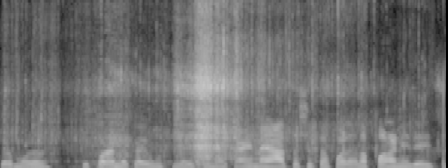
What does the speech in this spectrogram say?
त्यामुळं ते पानं काय उचलायचं नाही काय नाही. आता सीताफळाला पाणी द्यायचं.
